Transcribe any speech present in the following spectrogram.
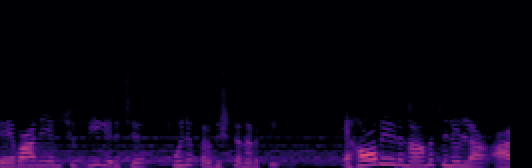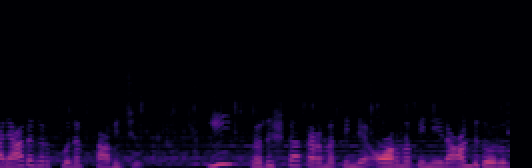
ദേവാലയം ശുദ്ധീകരിച്ച് പുനഃപ്രതിഷ്ഠ നടത്തി. യഹോവയുടെ നാമത്തിലുള്ള ആരാധകർ പുനഃസ്ഥാപിച്ചു. ഈ പ്രതിഷ്ഠാ കർമ്മത്തിന്റെ ഓർമ്മ പിന്നീട് ആണ്ടുതോറും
